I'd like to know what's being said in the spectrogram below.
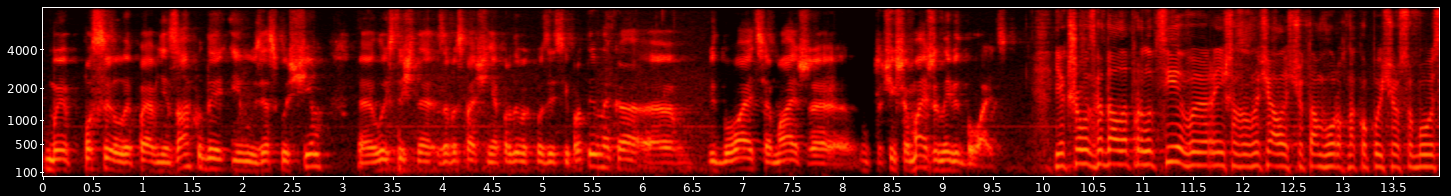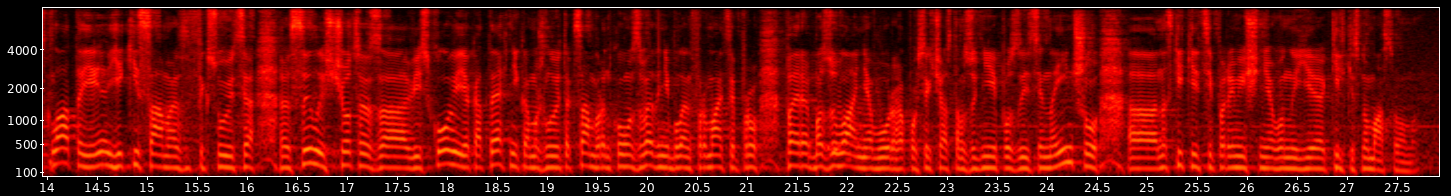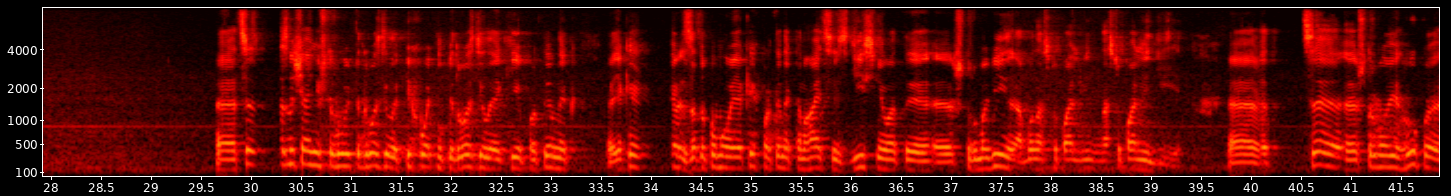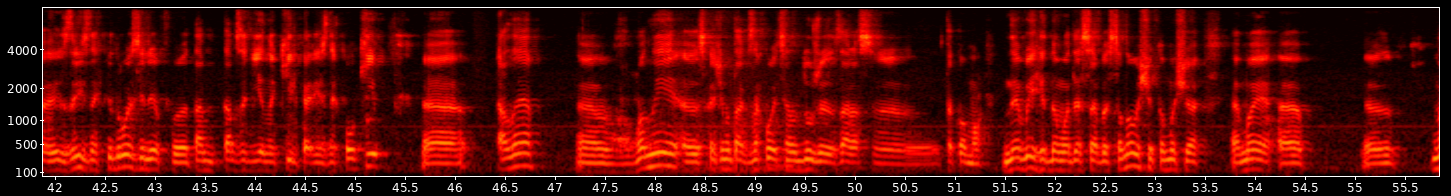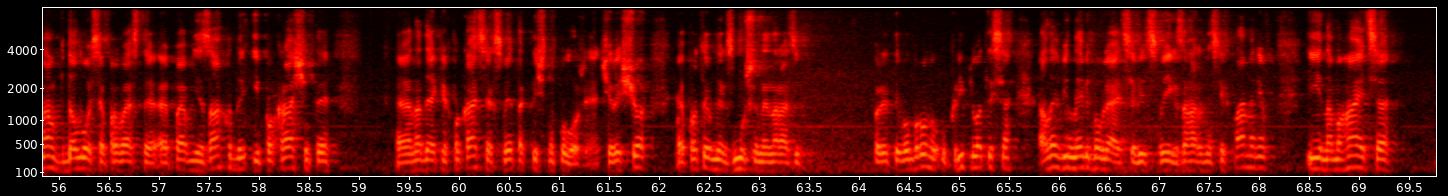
Ми посилили певні заходи, і у зв'язку з чим е, логістичне забезпечення передових позицій противника е, відбувається майже ну точніше, майже не відбувається. Якщо ви згадали про Липці, ви раніше зазначали, що там ворог накопичує особовий склад. Які саме фіксуються е, сили? Що це за військові? Яка техніка? Можливо, так само в ранковому зведенні була інформація про перебазування ворога повсякчас там з однієї позиції на іншу. Наскільки ці переміщення вони є кількісно масовими? Е, Це звичайні штурмові підрозділи, піхотні підрозділи, які противник, які за допомогою яких противник намагається здійснювати е, штурмові або наступальні наступальні дії. Е, Це е, штурмові групи з різних підрозділів. е, Там там задіяно кілька різних полків, Е, але е, вони, е, скажімо так, знаходяться на дуже зараз е, в такому невигідному для себе становищі, тому що е, ми е, е, нам вдалося провести е, певні заходи і покращити е, на деяких локаціях своє тактичне положення, через що е, противник змушений наразі перейти в оборону, укріплюватися, але він не відмовляється від своїх загарбницьких намірів і намагається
